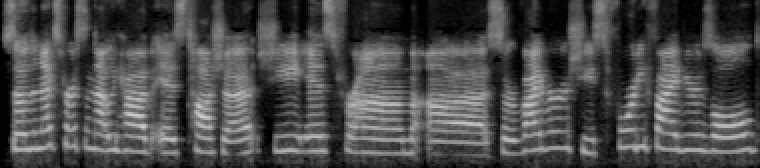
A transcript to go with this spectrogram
So the next person that we have is Tasha. She is from uh, Survivor. She's 45 years old.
